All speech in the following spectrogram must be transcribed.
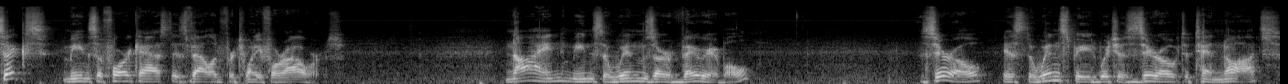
Six means the forecast is valid for 24 hours. Nine means the winds are variable. Zero is the wind speed, which is zero to 10 knots.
